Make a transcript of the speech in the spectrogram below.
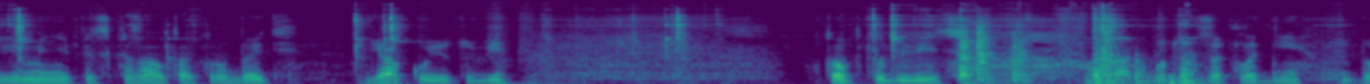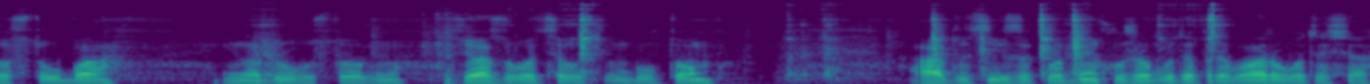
Він мені підказав так робити. Дякую тобі. Тобто дивіться, отак будуть закладні до стовба і на другу сторону. Зв'язуватися оцим болтом, а до цих закладних вже буде приварюватися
